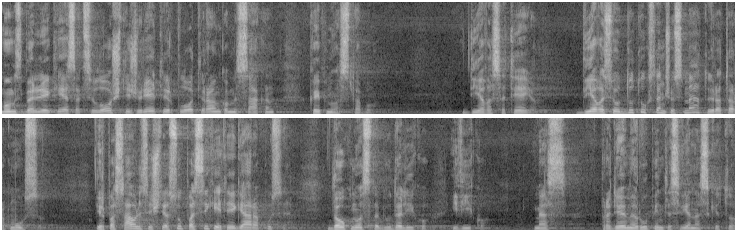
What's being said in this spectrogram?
Mums bereikės atsilošti, žiūrėti ir ploti rankomis, sakant, kaip nuostabu. Dievas atėjo. Dievas jau du tūkstančius metų yra tarp mūsų. Ir pasaulis iš tiesų pasikeitė į gerą pusę. Daug nuostabių dalykų įvyko. Mes pradėjome rūpintis vienas kitu.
